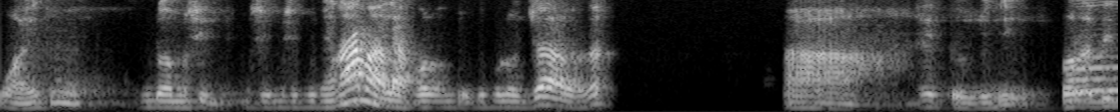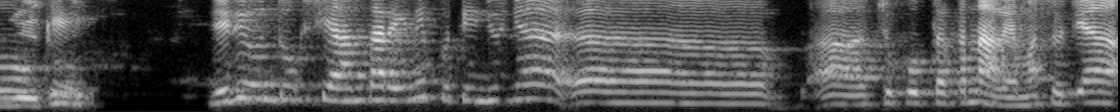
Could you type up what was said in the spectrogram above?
Wah itu udah mesti, mesti, mesti punya nama lah kalau untuk di Pulau Jawa kan. Nah itu jadi kalau oh, tinju okay. itu jadi untuk Siantar ini petinjunya uh, uh, cukup terkenal ya, maksudnya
